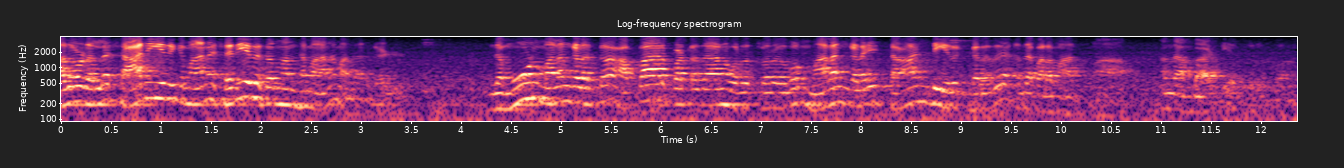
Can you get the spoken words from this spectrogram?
அதோட சாரீரிகமான சரீர சம்பந்தமான மதங்கள் இந்த மூணு மலங்களுக்கும் அப்பாற்பட்டதான ஒரு ஸ்வரூபம் மலங்களை தாண்டி இருக்கிறது அந்த பரமாத்மா. அந்த அம்பாட்டிய சுரூபம்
